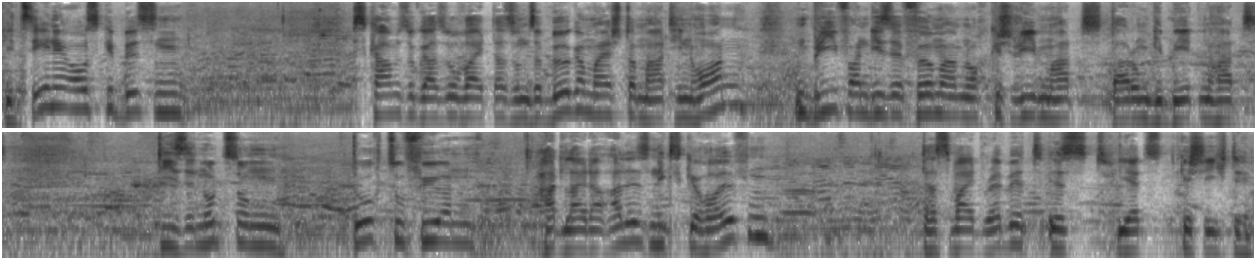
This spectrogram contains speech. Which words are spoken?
die Zähne ausgebissen. Es kam sogar so weit, dass unser Bürgermeister Martin Horn einen Brief an diese Firma noch geschrieben hat, darum gebeten hat, diese Nutzung durchzuführen. Hat leider alles nichts geholfen. Das White Rabbit ist jetzt Geschichte.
